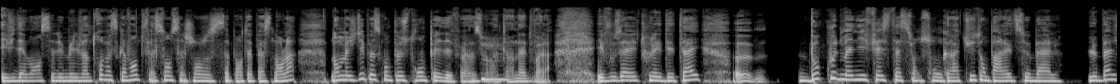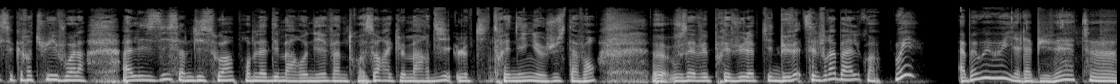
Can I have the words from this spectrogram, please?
Évidemment, c'est 2023 parce qu'avant, de toute façon, ça change, ça portait pas ce nom-là. Non, mais je dis parce qu'on peut se tromper des fois sur Internet, voilà. Et vous avez tous les détails. Euh, beaucoup de manifestations sont gratuites. On parlait de ce bal. Le bal, c'est gratuit, voilà. Allez-y, samedi soir, promenade des marronniers, 23h, avec le mardi, le petit training euh, juste avant. Euh, vous avez prévu la petite buvette. C'est le vrai bal, quoi. Oui. Ah bah oui, oui, il y a la buvette. euh,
